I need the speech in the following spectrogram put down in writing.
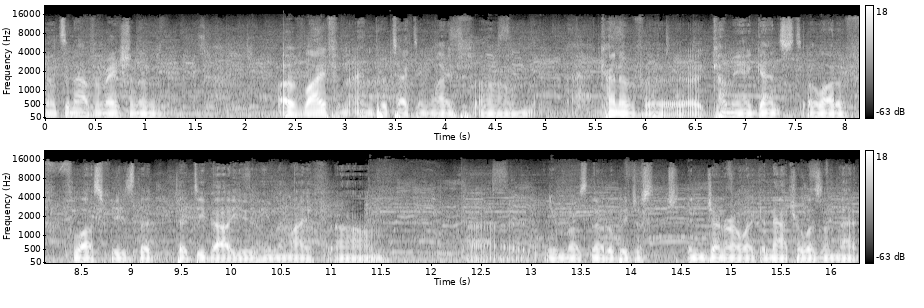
it's an affirmation of of life and, and protecting life. Um, kind of uh, coming against a lot of philosophies that, that devalue human life. Um, uh, you most notably, just in general, like a naturalism that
